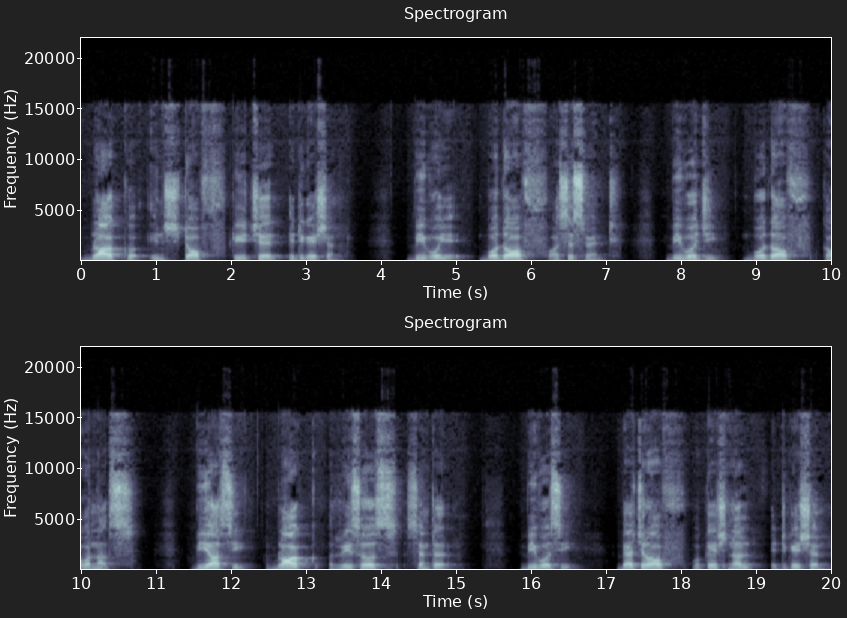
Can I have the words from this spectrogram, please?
block instead of teacher education. BOA board of assessment. BOG board of governors. BRC block resource center. BOC bachelor of vocational education.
